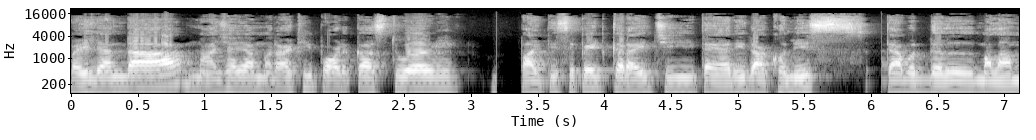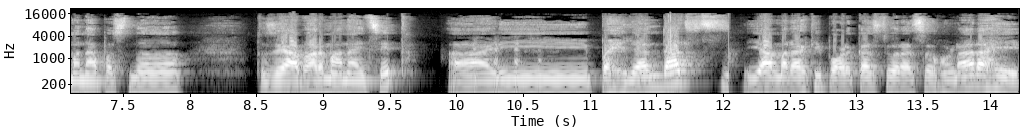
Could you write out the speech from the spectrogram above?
पहिल्यांदा माझ्या या मराठी पॉडकास्टवर पार्टिसिपेट करायची तयारी दाखवलीस. त्याबद्दल मला मनापासून तुझे आभार मानायचेत. आणि पहिल्यांदाच या मराठी पॉडकास्टवर असं होणार आहे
